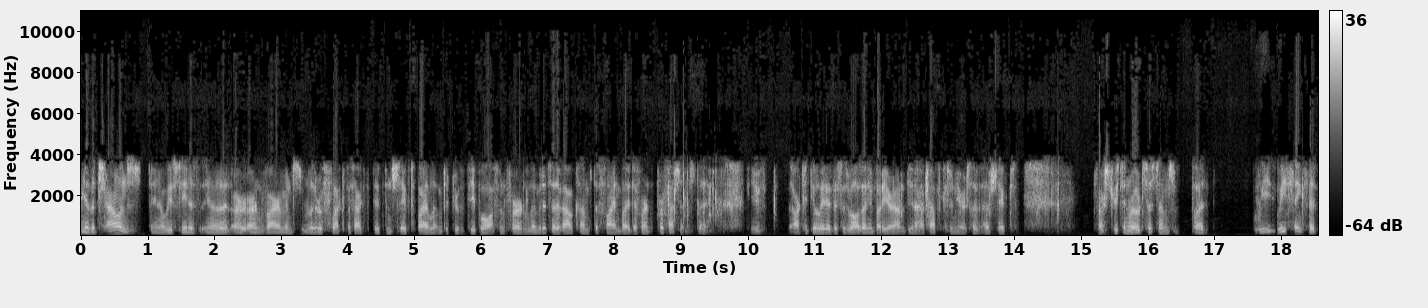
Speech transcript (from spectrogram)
you know the challenge you know we've seen is you know that our, our environments really reflect the fact that they've been shaped by a limited group of people often for a limited set of outcomes defined by different professions that you've articulated this as well as anybody around you know how traffic engineers have, have shaped our streets and road systems. But we we think that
